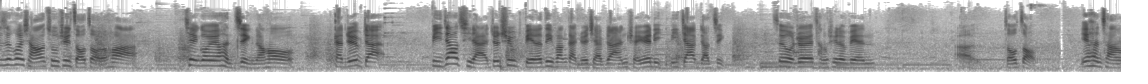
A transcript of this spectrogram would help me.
就是会想要出去走走的话，青年公园很近，然后感觉比较比较起来，就去别的地方感觉起来比较安全，因为离离家比较近，所以我就会常去那边呃走走，也很常。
